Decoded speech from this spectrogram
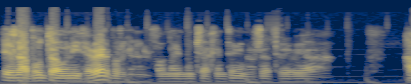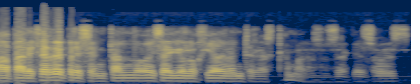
es la punta de un iceberg, porque en el fondo hay mucha gente que no se atreve a, aparecer representando esa ideología delante de las cámaras. O sea que eso es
